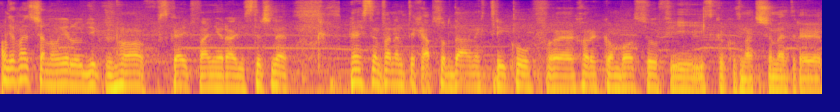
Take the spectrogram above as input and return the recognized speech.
Natomiast szanuję ludzi, którzy o, skate fajnie realistyczny. Ja jestem fanem tych absurdalnych trików, e, chorych kombosów i skoków na 3 metry.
